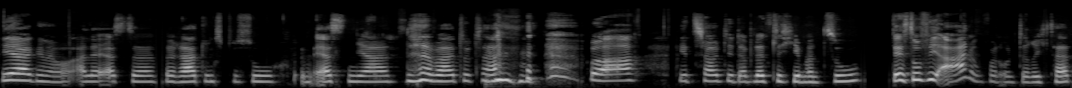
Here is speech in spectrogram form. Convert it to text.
Ja, genau. Allererster Beratungsbesuch im ersten Jahr, der war total, wow, jetzt schaut dir da plötzlich jemand zu, der so viel Ahnung von Unterricht hat.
